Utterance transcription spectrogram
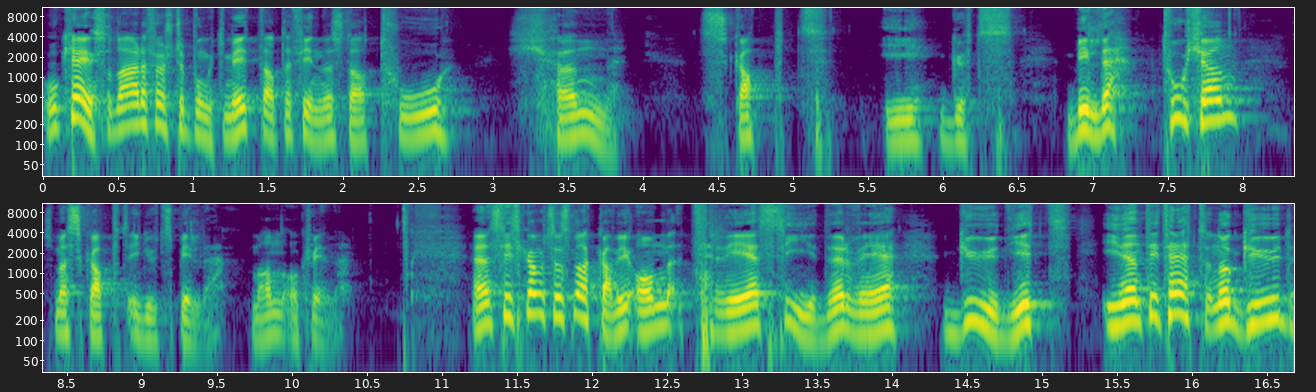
Ok, så Da er det første punktet mitt at det finnes da to kjønn skapt i Guds bilde. To kjønn som er skapt i Guds bilde. Mann og kvinne. Eh, sist gang så snakka vi om tre sider ved gudgitt identitet. Når Gud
